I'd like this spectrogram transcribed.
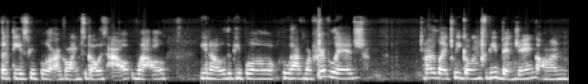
that these people are going to go without, while, you know, the people who have more privilege are likely going to be binging on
